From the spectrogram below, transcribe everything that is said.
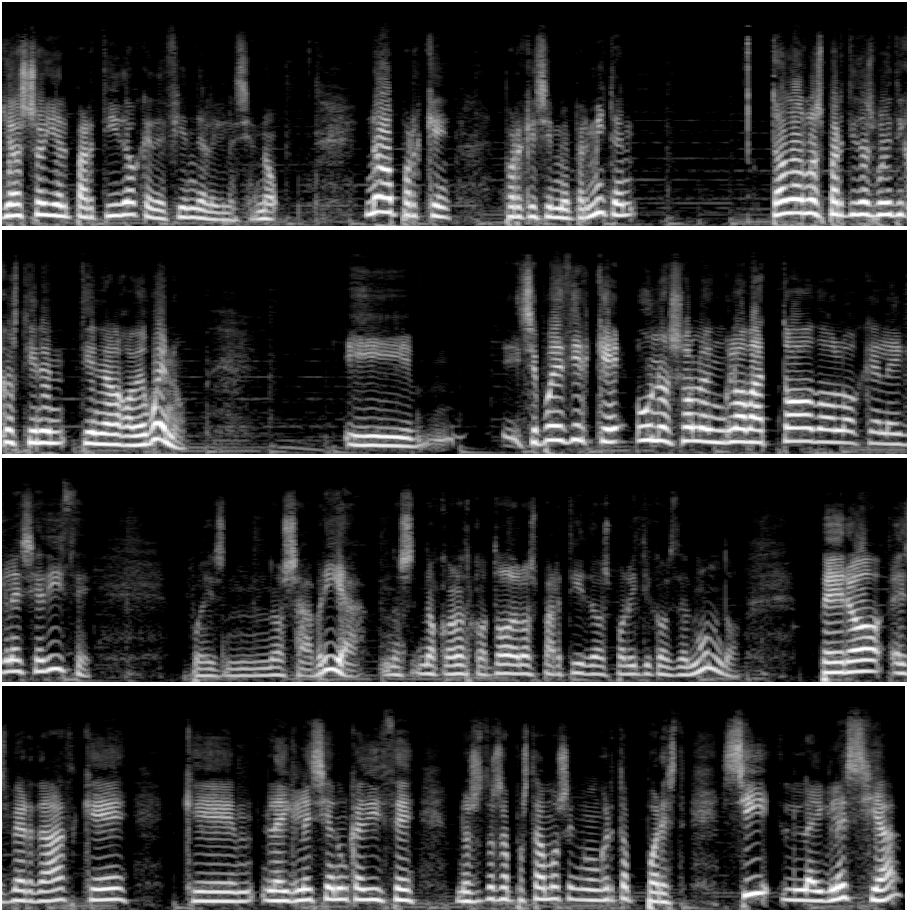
yo soy el partido que defiende la Iglesia. No. No, porque, porque si me permiten, todos los partidos políticos tienen, tienen algo de bueno. Y, se puede decir que uno solo engloba todo lo que la Iglesia dice. Pues no sabría, no, no conozco todos los partidos políticos del mundo, pero es verdad que que la Iglesia nunca dice nosotros apostamos en concreto por este. Sí, la Iglesia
